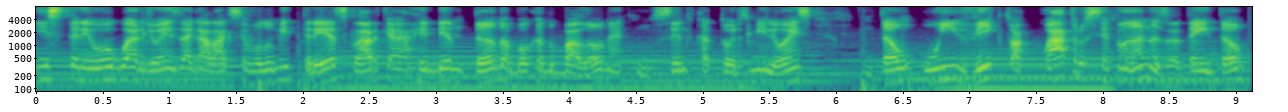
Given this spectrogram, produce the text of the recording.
estreou Guardiões da Galáxia Volume 3, claro que arrebentando a boca do balão, né, com 114 milhões. Então, o invicto há quatro semanas até então,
